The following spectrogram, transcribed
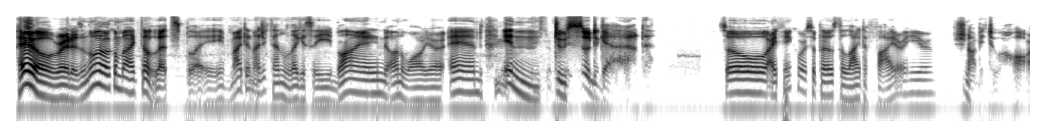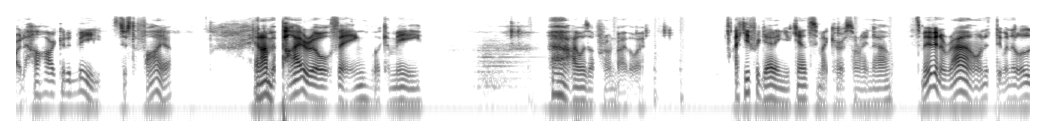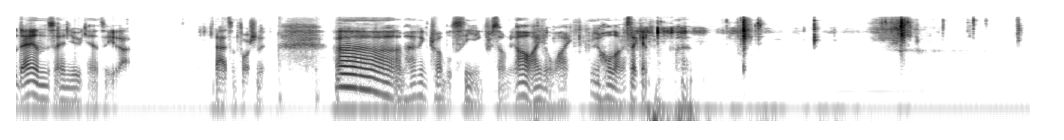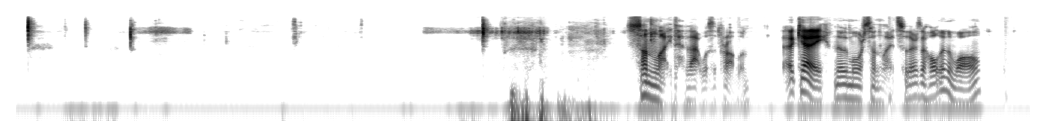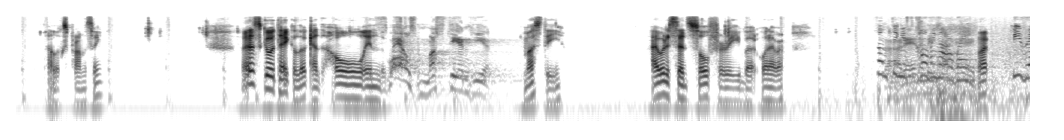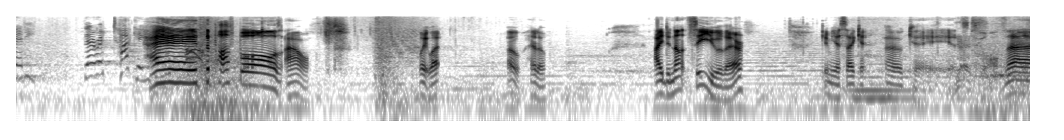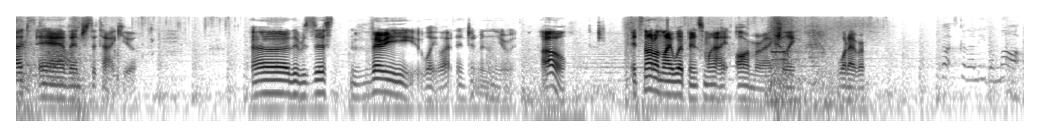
Hail Raiders and welcome back to Let's Play Might and Magic 10 Legacy Blind on Warrior and hmm. into Sudgerd. So I think we're supposed to light a fire here. Should not be too hard. How hard could it be? It's just a fire. And I'm a pyro thing. Look at me. I was up front by the way. I keep forgetting you can't see my cursor right now. It's moving around, it's doing a little dance, and you can't see that. That's unfortunate. Uh, I'm having trouble seeing for some reason. Oh, I know why. Hold on a second. Sunlight, that was the problem. Okay, no more sunlight. So there's a hole in the wall. That looks promising. Let's go take a look at the hole in the wall. Smells musty in here. Musty. I would have said sulfury, but whatever. Something is coming our way. What? Be ready. They're attacking. Hey, it's the puffballs! Ow. Wait, what? Oh, hello. I did not see you there. Give me a second. Okay, let's do all that, and then just attack you. Uh, the resist very. Wait, what? Enchantment. Your... Oh, it's not on my weapon. It's my armor, actually. Whatever. That's gonna leave a mark.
